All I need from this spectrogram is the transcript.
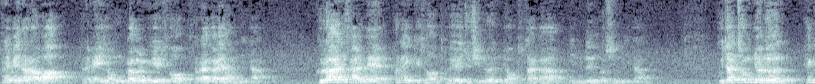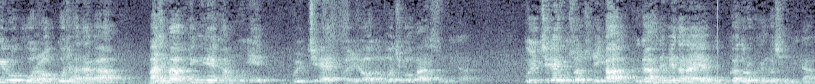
하나님의 나라와 하나님의 영광을 위해서 살아가야 합니다. 그러한 삶에 하나님께서 더해주시는 역사가 있는 것입니다. 부자 청년은 행위로 구원을 얻고자 하다가 마지막 행위의 관문인 물질에 걸려 넘어지고 말았습니다. 물질의 우선순위가 그가 하나님의 나라에 못 가도록 한 것입니다.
